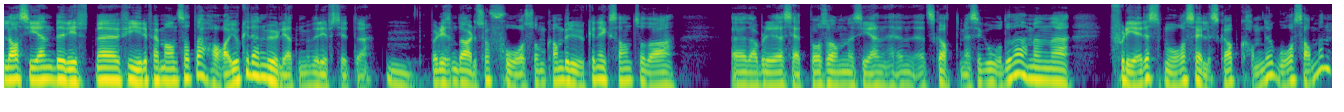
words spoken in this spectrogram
la oss si en bedrift med fire-fem ansatte har jo ikke den muligheten med bedriftshytte. For liksom, da er det så få som kan bruke den, ikke sant? så da, eh, da blir det sett på som si, en, en, et skattemessig gode. Da. Men eh, flere små selskap kan jo gå sammen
